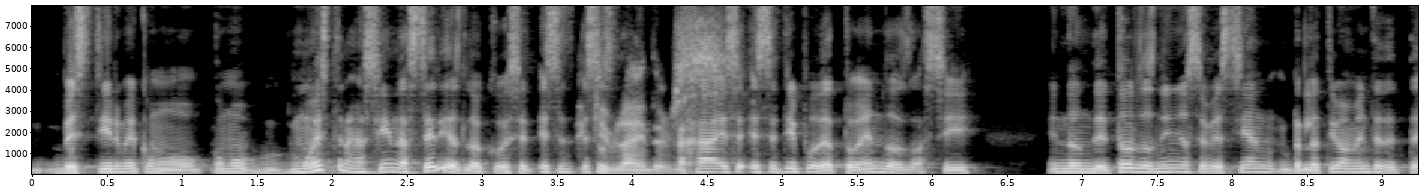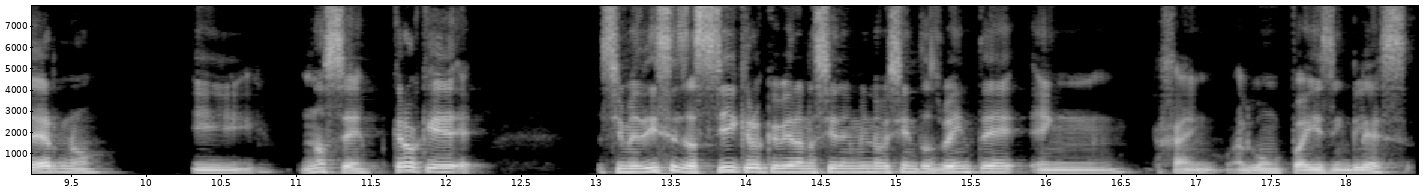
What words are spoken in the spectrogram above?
Vestirme como, como muestran así en las series, loco. Ese, ese, blinders. Ajá, ese, ese tipo de atuendos así. En donde todos los niños se vestían relativamente de terno. Y no sé, creo que si me dices así, creo que hubiera nacido en 1920 en, algún país inglés.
